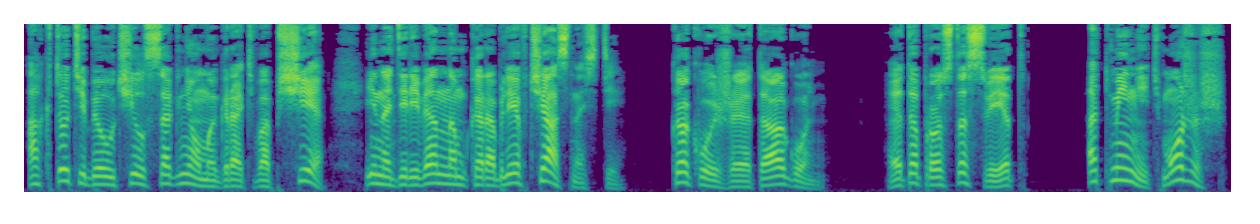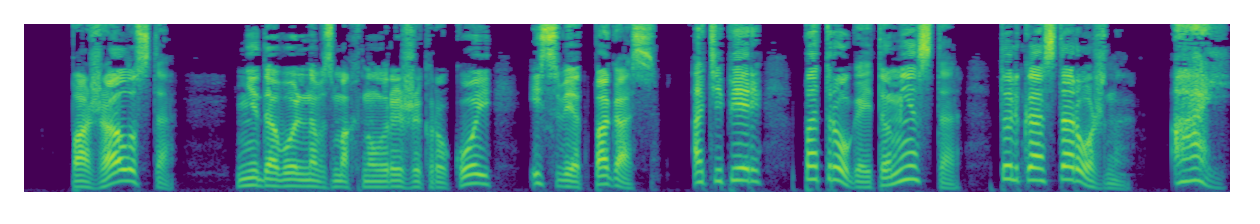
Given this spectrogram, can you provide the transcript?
А кто тебя учил с огнем играть вообще и на деревянном корабле в частности? Какой же это огонь? Это просто свет. Отменить можешь? Пожалуйста. Недовольно взмахнул Рыжик рукой, и свет погас. А теперь потрогай то место, только осторожно. Ай!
